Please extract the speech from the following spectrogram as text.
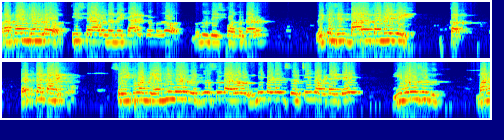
ప్రపంచంలో తీసుకురావాలనే కార్యక్రమంలో ముందుకు తీసుకుపోతున్నాడు వికసిత్ భారత్ అనేది ఒక పెద్ద కార్యక్రమం. సో ఇటువంటి అన్ని కూడా మీరు చూస్తున్నారు. ఇండిపెండెన్స్ వచ్చింది ఒకటైతే ఈ రోజు మన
